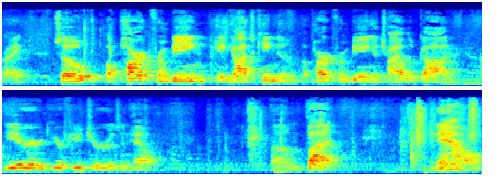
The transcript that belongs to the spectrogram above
right? So, apart from being in God's kingdom, apart from being a child of God, your, your future is in hell. Um, but now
